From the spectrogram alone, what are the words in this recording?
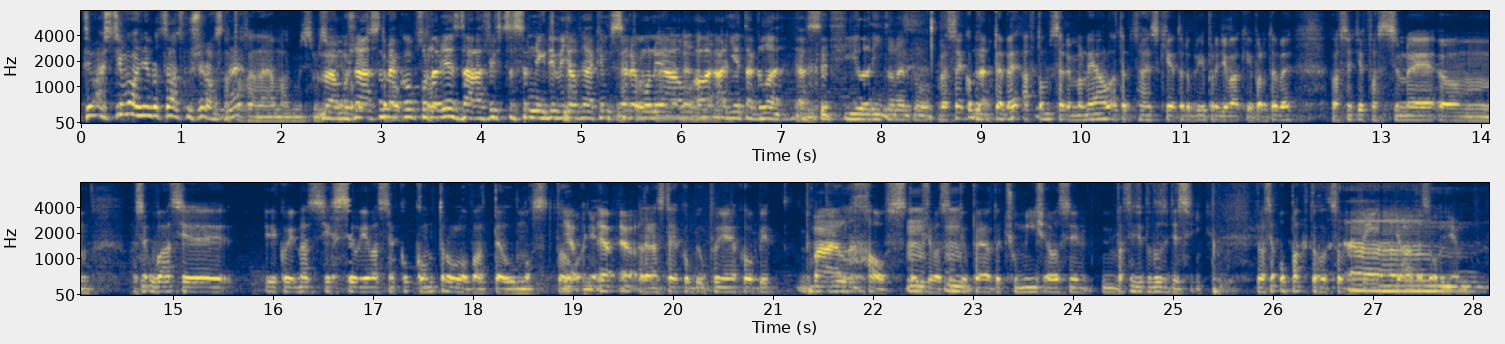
ty máš s tím ohněm docela zkušenost, ne? No tohle ne, myslím si, no, možná jsem jako, podle mě zářivce jsem někdy viděl v nějakém ceremoniálu, ne, ne, ne, ale ani takhle. Já jsem šílený, to nebylo. Vlastně jako ne. u tebe a v tom ceremoniálu, a to je hezky, je to dobrý pro diváky, pro tebe, vlastně tě fascinuje, um, vlastně u vás je jako jedna z těch sil je vlastně jako kontrolovatelnost toho jo, ohně. Jo, jo. A ten je jako by úplně jako by byl chaos, mm, takže vlastně mm. ty úplně na to čumíš a vlastně, vlastně ti to dost děsí. Je vlastně opak toho, co vy um, děláte s ohněm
